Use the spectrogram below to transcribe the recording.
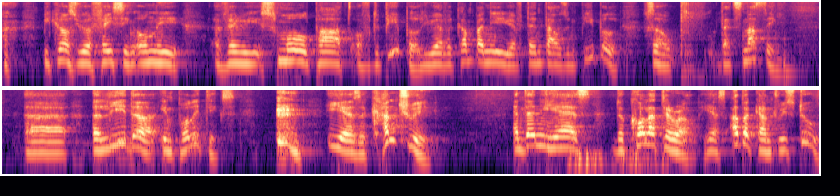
because you are facing only a very small part of the people. You have a company, you have 10,000 people, so pff, that's nothing. Uh, a leader in politics, he has a country, and then he has the collateral, he has other countries too.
